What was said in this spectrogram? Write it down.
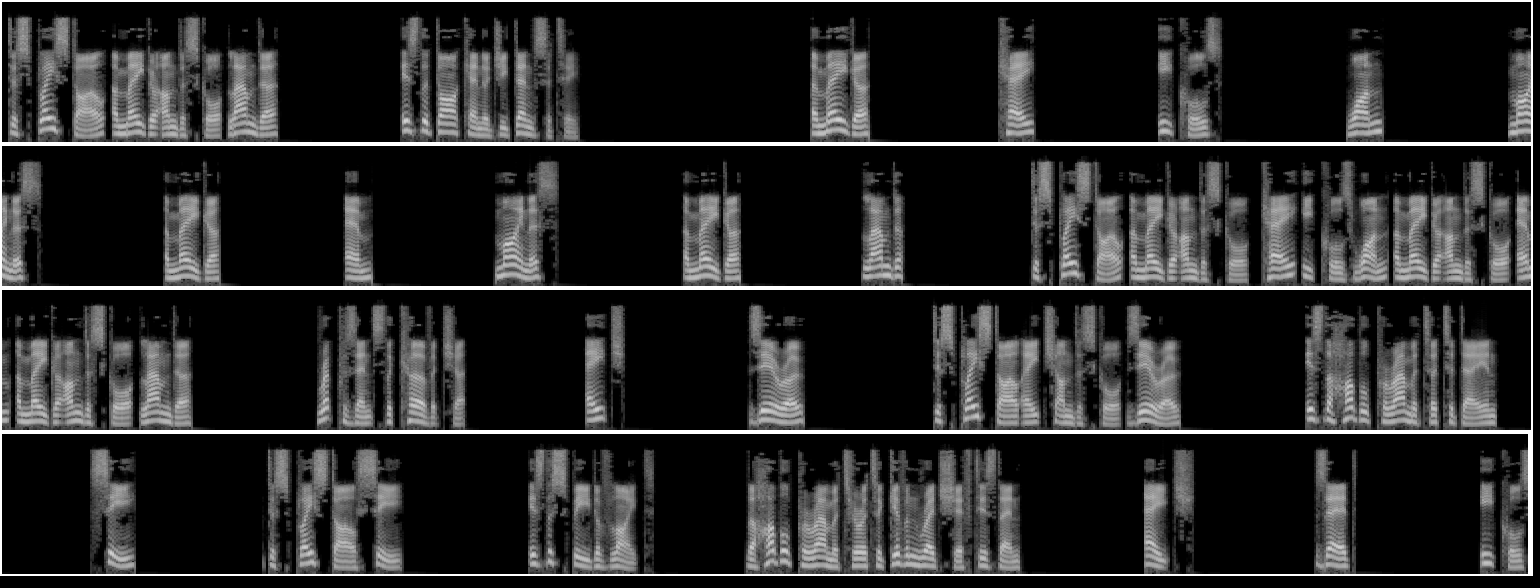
display style omega underscore lambda is the dark energy density omega k equals 1 minus omega m minus omega lambda display style omega underscore k equals 1 omega underscore m omega underscore lambda represents the curvature h 0 display style h underscore 0 is the Hubble parameter today and c display style c is the speed of light. The Hubble parameter at a given redshift is then h Z equals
